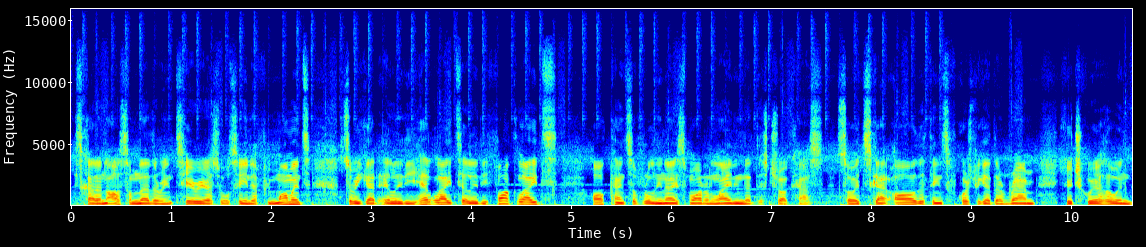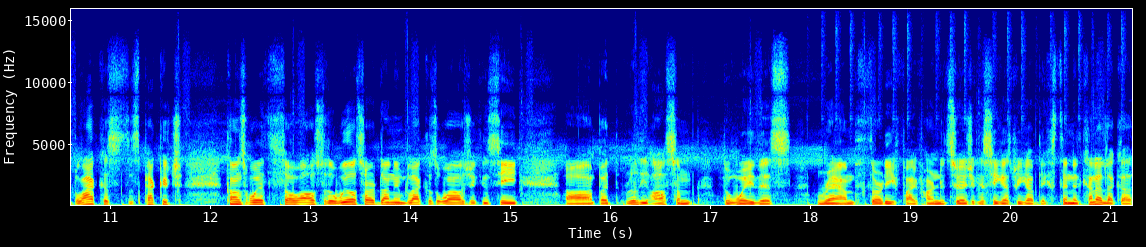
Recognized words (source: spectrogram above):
It's got an awesome leather interior as we'll see in a few moments. So we got LED headlights, LED fog lights, all kinds of really nice modern lighting that this truck has. So it's got all the things. Of course, we got the Ram huge wheel in black as this package comes with. So also the wheels are done in black as well, as you can see. Uh, but really awesome the way this Ram 3500. So as you can see, guys, we got the extended kind of like a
